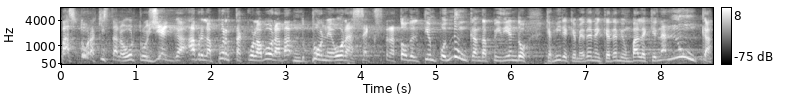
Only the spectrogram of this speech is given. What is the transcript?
pastor, aquí está lo otro. Llega, abre la puerta, colabora, pone horas extra todo el tiempo. Nunca anda pidiendo que mire que me deben, que deme un vale, que nada, nunca.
